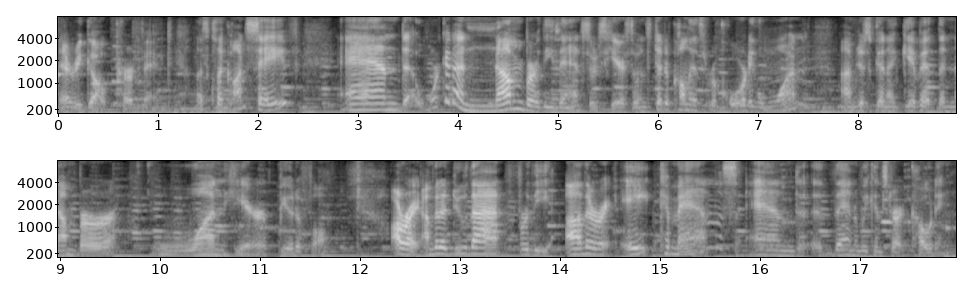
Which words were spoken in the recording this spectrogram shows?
There we go, perfect. Let's click on save, and we're gonna number these answers here. So instead of calling this recording one, I'm just gonna give it the number one here. Beautiful. All right, I'm gonna do that for the other eight commands, and then we can start coding.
